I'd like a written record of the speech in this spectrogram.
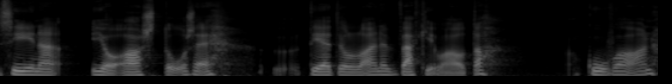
siinä jo astuu se tietynlainen väkivalta kuvaan.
